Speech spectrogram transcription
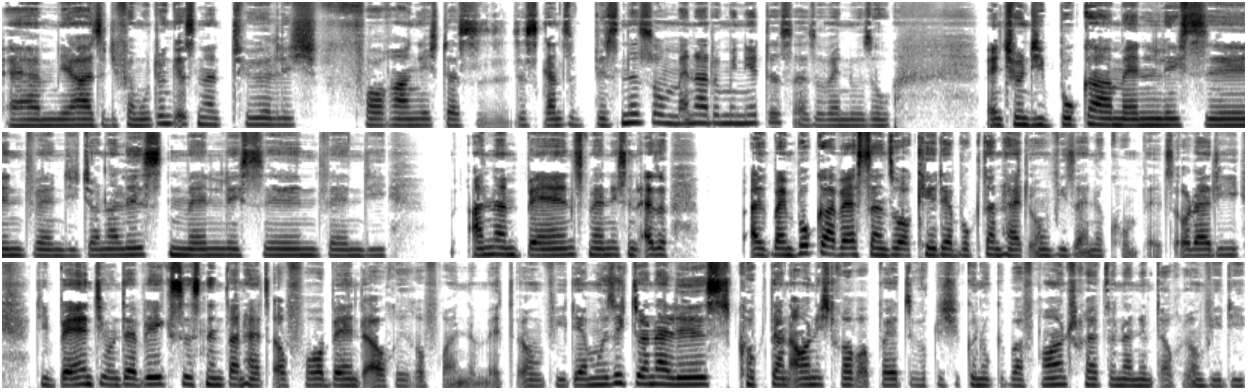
Ähm, ja, also die Vermutung ist natürlich vorrangig, dass das ganze Business so männerdominiert ist. Also wenn du so wenn schon die Booker männlich sind, wenn die Journalisten männlich sind, wenn die anderen Bands männlich sind. Also also beim Booker wäre es dann so, okay, der bookt dann halt irgendwie seine Kumpels. Oder die, die Band, die unterwegs ist, nimmt dann halt auf Vorband auch ihre Freunde mit. Irgendwie der Musikjournalist guckt dann auch nicht drauf, ob er jetzt wirklich genug über Frauen schreibt, sondern nimmt auch irgendwie die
